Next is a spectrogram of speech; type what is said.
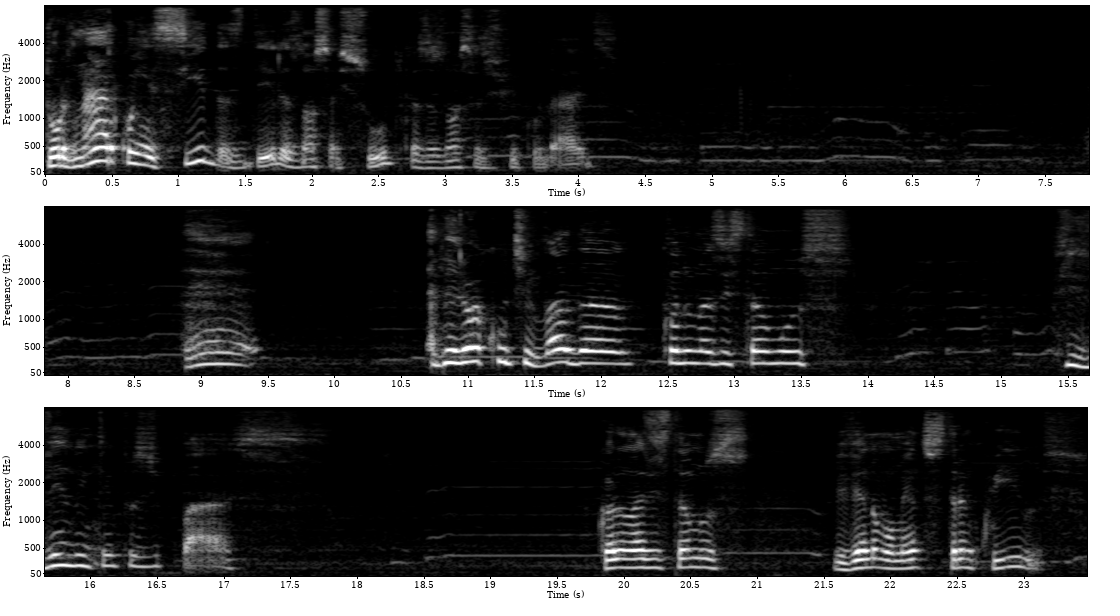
tornar conhecidas dele as nossas súplicas, as nossas dificuldades. É, é melhor cultivada quando nós estamos vivendo em tempos de paz quando nós estamos vivendo momentos tranquilos.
